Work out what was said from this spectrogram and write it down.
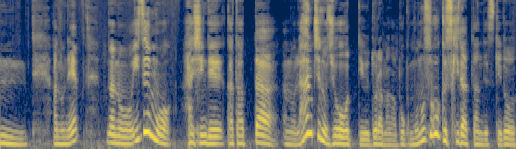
うん。あのね、あの、以前も配信で語った、あの、ランチの女王っていうドラマが僕ものすごく好きだったんですけど、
